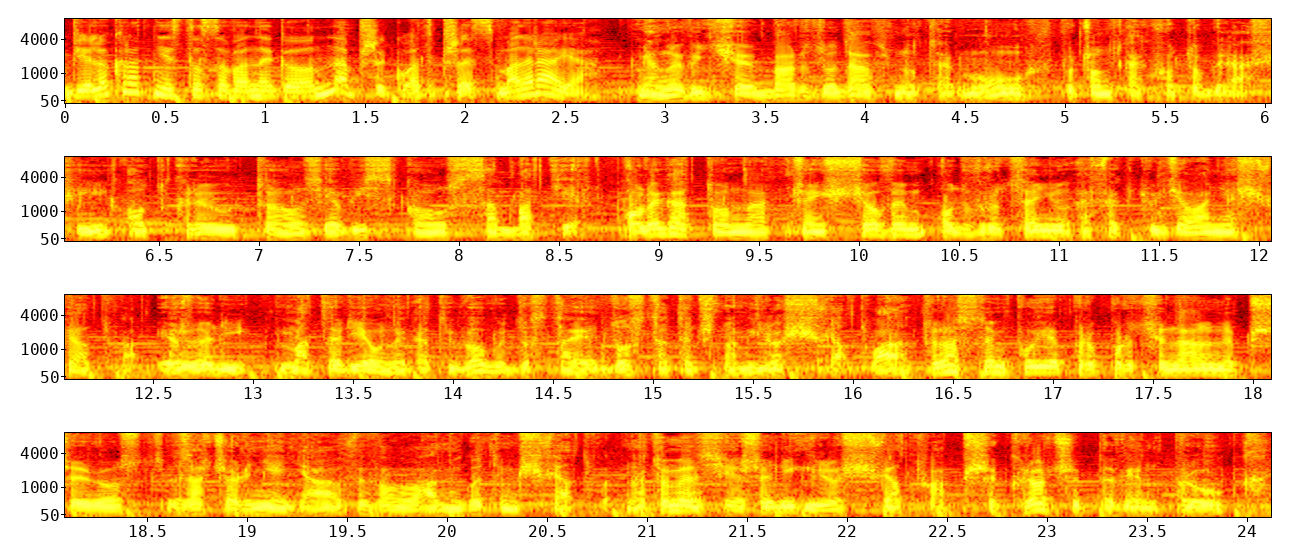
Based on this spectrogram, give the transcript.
wielokrotnie stosowanego na przykład przez Man Raya. Mianowicie bardzo dawno temu, w początkach fotografii, odkrył to zjawisko Sabatier. Polega to na częściowym odwróceniu efektu działania światła. Jeżeli materiał negatywowy dostaje dostateczną ilość światła, to następuje proporcjonalny przyrost zaczernienia wywołanego tym światłem. Natomiast jeżeli ilość światła przekroczy pewien próg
